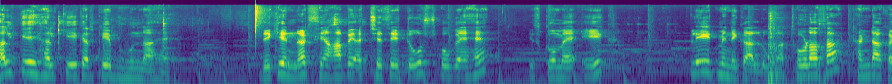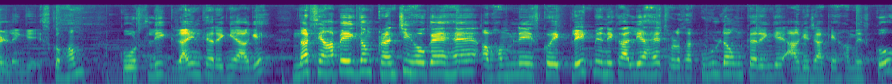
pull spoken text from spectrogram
हल्के हल्के करके भूनना है। देखिए, नट्स यहाँ पे अच्छे से टोस्ट हो गए हैं। इसको मैं एक प्लेट में निकाल लूँगा। थोड़ा सा ठंडा कर लेंगे। इसको हम कोर्सली ग्राइंड करेंगे आगे। नट्स यहाँ पे एकदम क्रंची हो गए हैं। अब हमने इसको एक प्लेट में निकाल लिया है। थोड़ा सा कूल डाउन करेंगे। आगे जाके हम इसको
